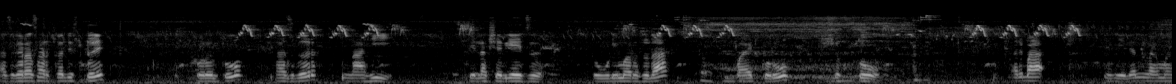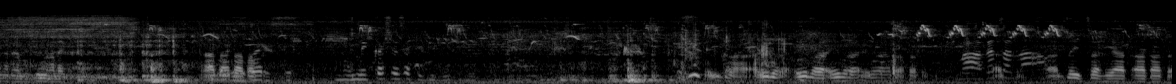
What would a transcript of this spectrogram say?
अजगरासारखं दिसतोय. परंतु अजगर नाही. ते लक्षात घ्यायचं. तो उडी मारून सुद्धा बाईट करू शकतो. अरे बाळा आता आता आता जायचं आहे आता आता आता.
